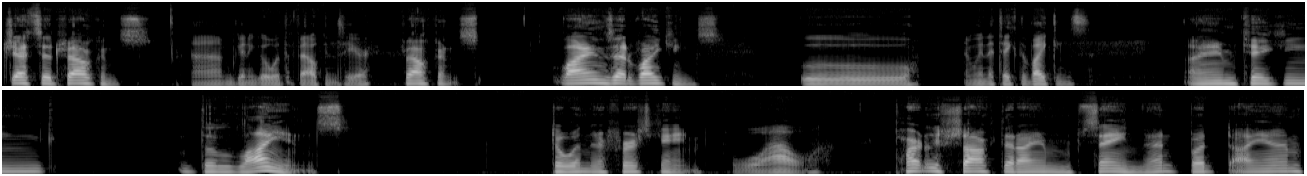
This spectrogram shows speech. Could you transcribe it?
Jets at Falcons. I'm going to go with the Falcons here. Falcons. Lions at Vikings. Ooh, I'm gonna take the Vikings. I am taking the Lions to win their first game. Wow. Partly shocked that I am saying that, but I am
